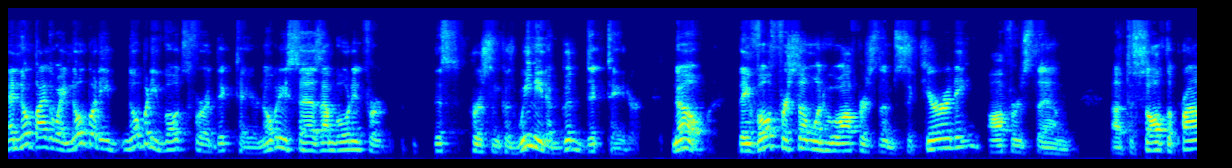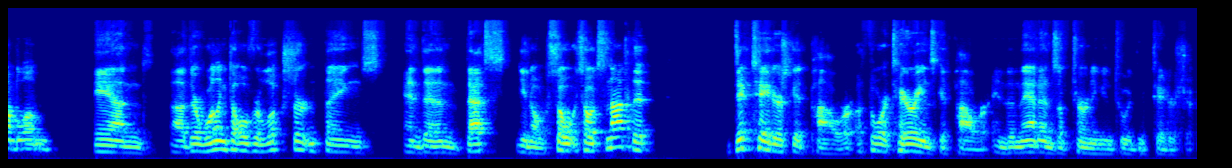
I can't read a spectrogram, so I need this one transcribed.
And no, by the way, nobody nobody votes for a dictator. Nobody says I'm voting for this person because we need a good dictator. No, they vote for someone who offers them security, offers them uh, to solve the problem, and uh, they're willing to overlook certain things. And then that's you know, so so it's not that dictators get power, authoritarians get power, and then that ends up turning into a dictatorship.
